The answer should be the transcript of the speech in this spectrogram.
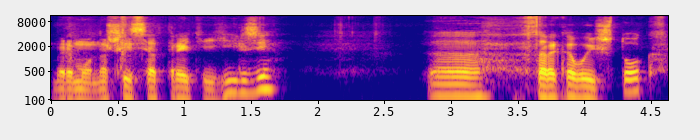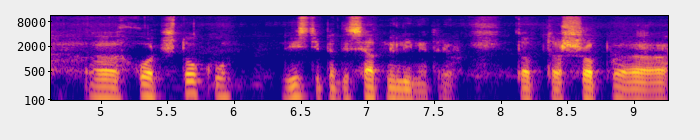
беремо на 63-й гільзі. 40-й шток, е, ход штоку 250 мм. Тобто, щоб е,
